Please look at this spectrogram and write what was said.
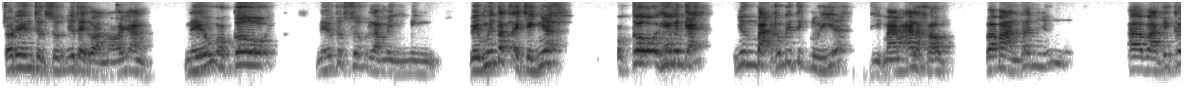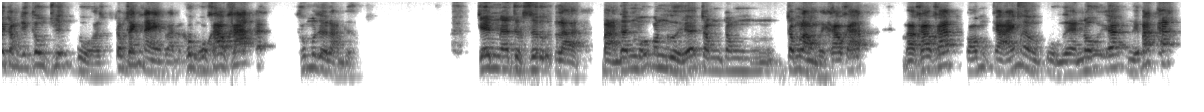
Cho nên thực sự như thầy đoàn nói rằng nếu có cơ hội nếu thực sự là mình mình về nguyên tắc tài chính á có cơ hội ngay bên cạnh nhưng bạn không biết tích lũy á, thì mãi mãi là không. Và bản thân những à, và cái trong cái câu chuyện của trong sách này và không có khao khát á, không bao giờ làm được trên à, thực sự là bản thân mỗi con người ấy, trong trong trong lòng phải khao khát. Mà khao khát có một cái mà của người Hà Nội á, người Bắc á,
